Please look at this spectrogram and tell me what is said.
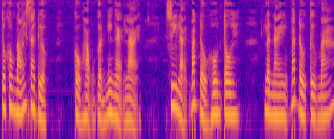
Tôi không nói ra được, cổ họng gần như nghẹn lại. Duy lại bắt đầu hôn tôi. Lần này bắt đầu từ má,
